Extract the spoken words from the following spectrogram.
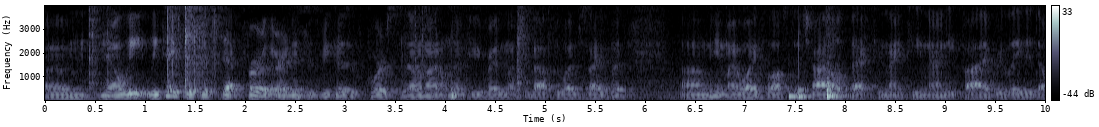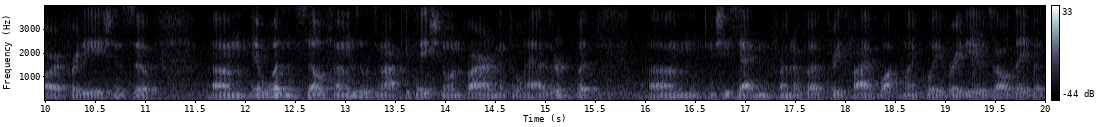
Um, now we, we take this a step further, and this is because, of course, um, I don't know if you've read much about the website, but uh, me and my wife lost a child back in 1995 related to RF radiation. So um, it wasn't cell phones, it was an occupational environmental hazard. But um, she sat in front of a 3.5 watt microwave radios all day. But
